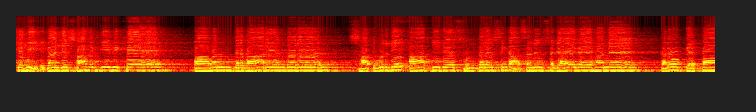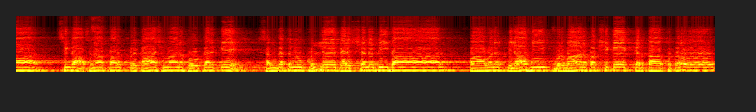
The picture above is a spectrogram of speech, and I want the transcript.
ਸ਼ਹੀਦਗੰਜ ਸਾਹਿਬ ਜੀ ਵਿਖੇ ਪਾਵਨ ਦਰਬਾਰ ਅੰਦਰ ਸਤਿਗੁਰੂ ਜੀ ਆਪ ਜੀ ਦੇ ਸੁੰਦਰ ਸਿੰਘਾਸਨ ਸਜਾਏ ਗਏ ਹਨ। ਕਰੋ ਕਿਰਪਾ ਸਿੰਘਾਸਨਾਂ ਪਰ ਪ੍ਰਕਾਸ਼ਮਾਨ ਹੋ ਕਰਕੇ ਸੰਗਤ ਨੂੰ ਖੁੱਲੇ ਦਰਸ਼ਨ ਦੀਦਾਰ। ਪਾਵਨ ਇਲਾਹੀ ਫਰਮਾਨ ਬਖਸ਼ ਕੇ ਕਰਤਾਰਥ ਕਰੋ।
